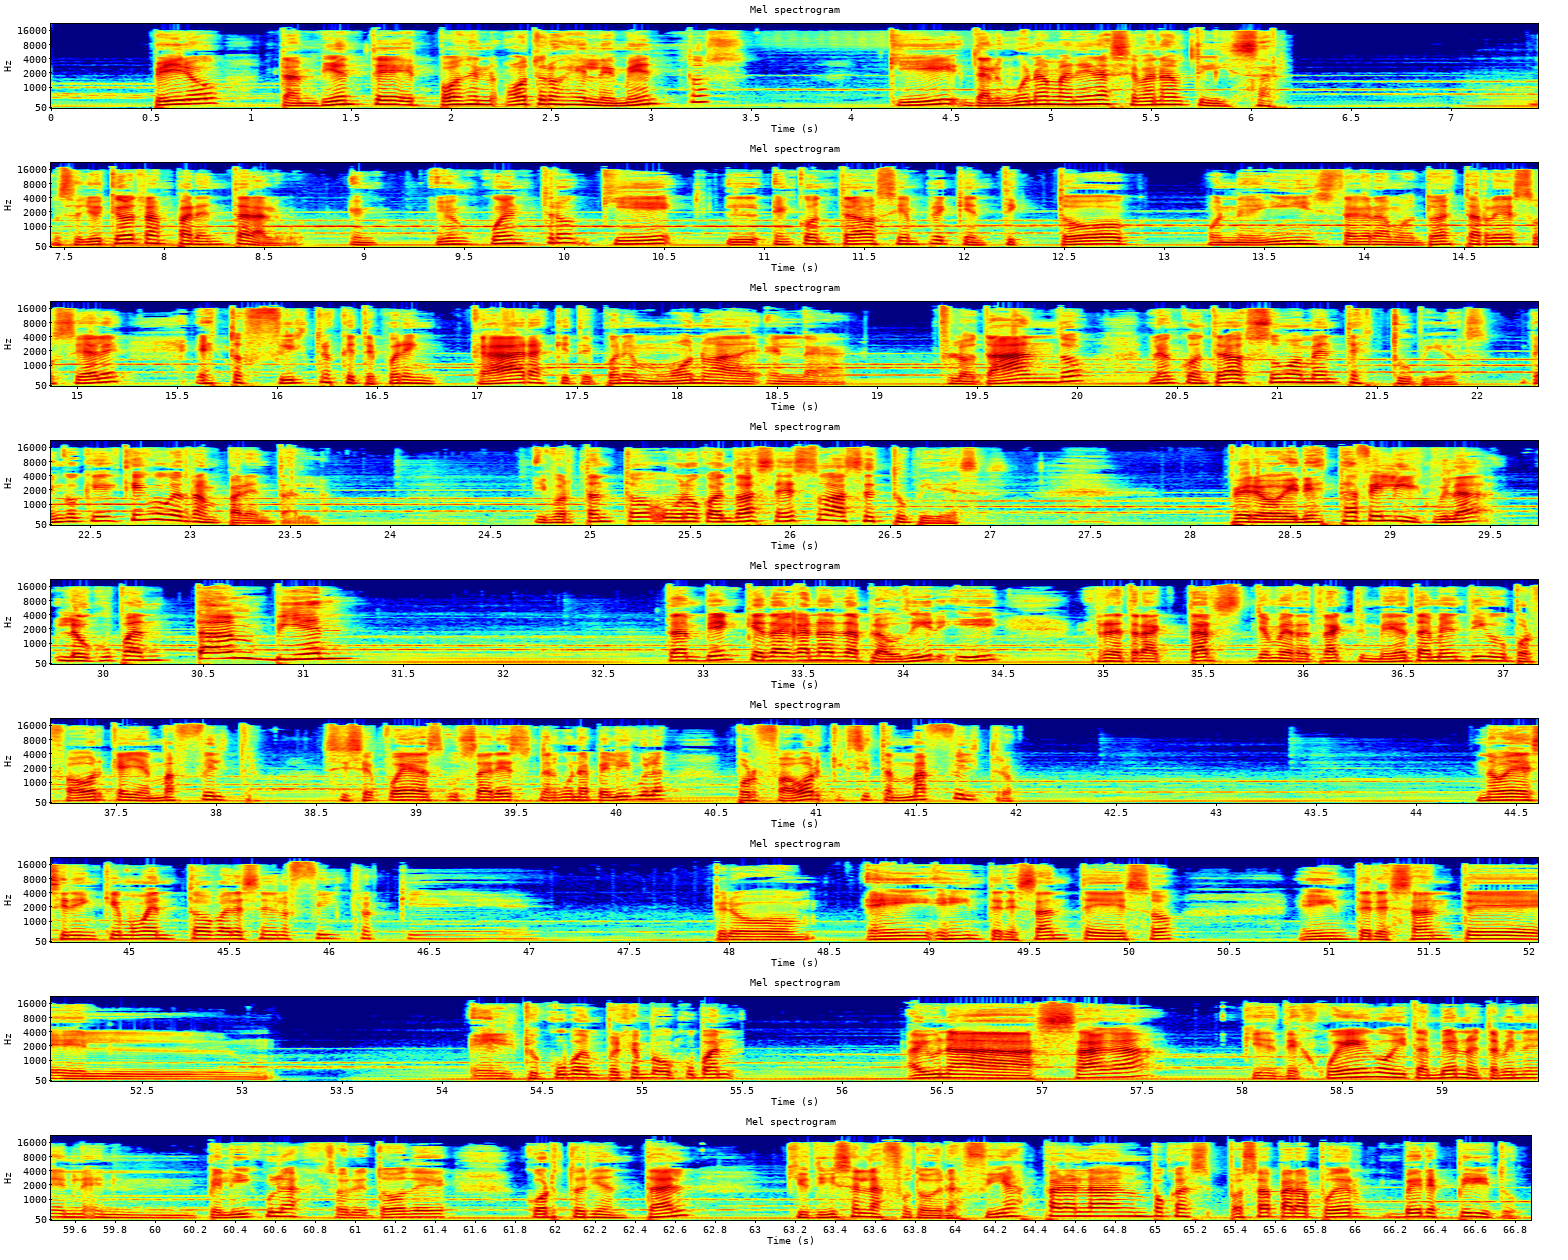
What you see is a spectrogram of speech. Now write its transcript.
pero también te ponen otros elementos que de alguna manera se van a utilizar. Entonces yo quiero transparentar algo. Yo encuentro que he encontrado siempre que en TikTok o en Instagram o en todas estas redes sociales, estos filtros que te ponen caras, que te ponen monos en la, flotando, lo he encontrado sumamente estúpidos. Tengo que, tengo que transparentarlo. Y por tanto, uno cuando hace eso, hace estupideces. Pero en esta película lo ocupan tan bien, tan bien que da ganas de aplaudir y retractarse. Yo me retracto inmediatamente y digo, por favor, que haya más filtros si se puede usar eso en alguna película, por favor que existan más filtros. No voy a decir en qué momento aparecen los filtros que... Pero es, interesante eso. Es interesante el... El que ocupan, por ejemplo, ocupan... Hay una saga que de juegos y también, también en, películas, sobre todo de corto oriental, que utilizan las fotografías para la o para poder ver espíritus.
